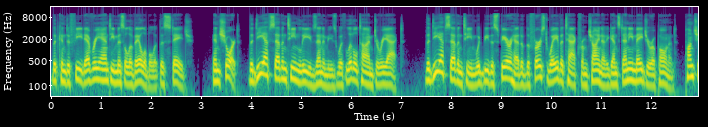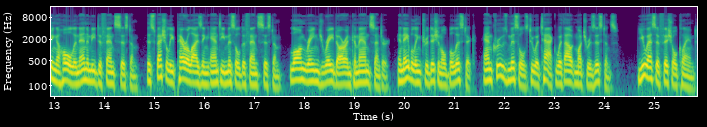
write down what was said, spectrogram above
that can defeat every anti-missile available at this stage. In short, the DF-17 leaves enemies with little time to react. The DF-17 would be the spearhead of the first wave attack from China against any major opponent, punching a hole in enemy defense system, especially paralyzing anti-missile defense system, long-range radar and command center, enabling traditional ballistic and cruise missiles to attack without much resistance. U.S. official claimed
